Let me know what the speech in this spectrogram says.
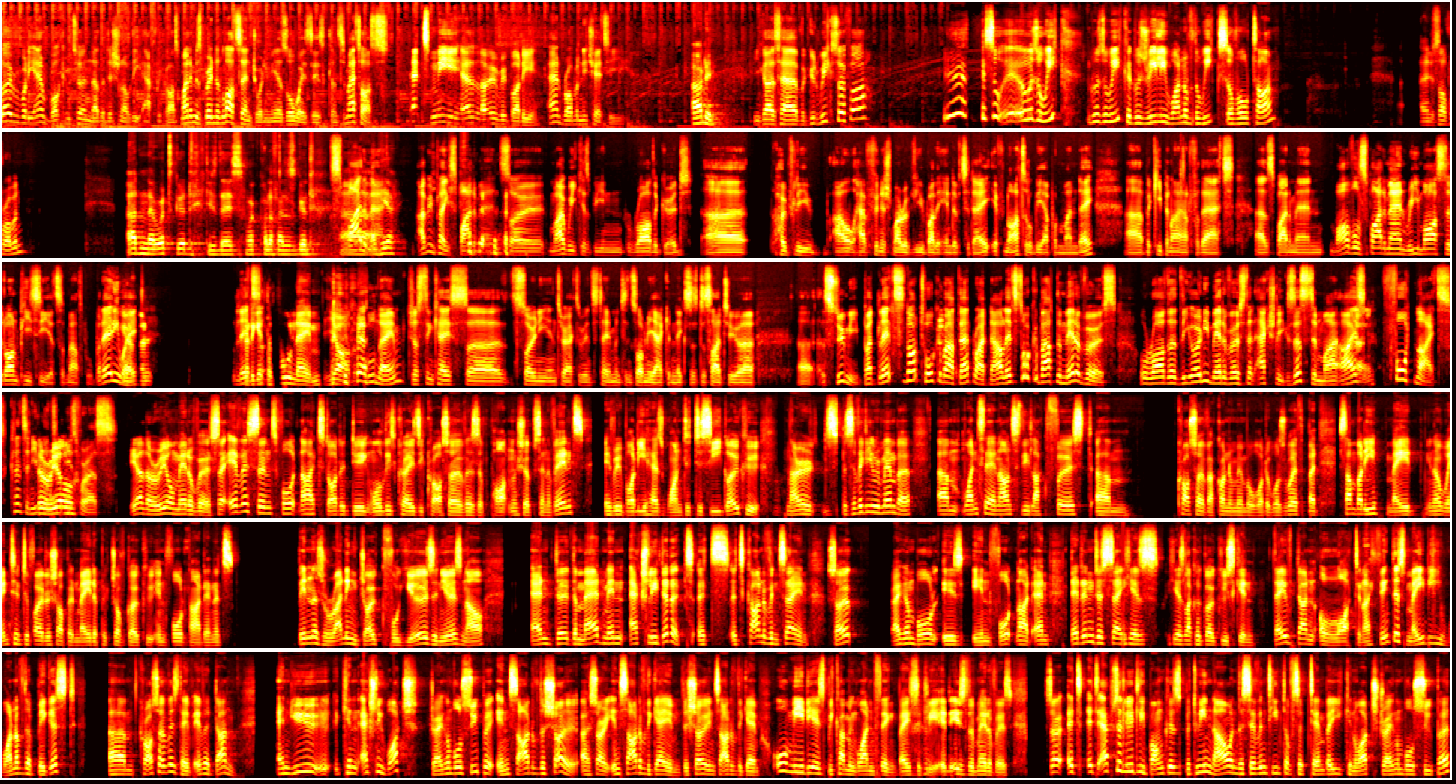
Hello, everybody, and welcome to another edition of the Africast. My name is Brendyn Lotz, and joining me as always is Clinton Matos That's me. Hello, everybody. and Robin-Leigh Chetty. Howdy. You guys have a good week so far? Yeah, it's a, it was a week. It was a week. It was really one of the weeks of all time. And yourself, Robin? I don't know what's good these days. What qualifies as good? Uh, Spider-Man. I'm here. I've been playing Spider Man, so my week has been rather good. Uh, hopefully, I'll have finished my review by the end of today. If not, it'll be up on Monday. Uh, but keep an eye out for that. Uh, Spider Man, Marvel Spider Man remastered on PC. It's a mouthful. But anyway, Yeah, but let's gotta get the full name. yeah, the full name, just in case uh, Sony Interactive Entertainment, Insomniac, and Nixxes decide to uh, uh, sue me. But let's not talk about that right now. Let's talk about the metaverse, or rather, the only metaverse that actually exists in my eyes Uh, Fortnite. Clinton, you've the got some real- news for us. Yeah, the real metaverse. So ever since Fortnite started doing all these crazy crossovers and partnerships and events, everybody has wanted to see Goku. Now, specifically remember um, once they announced the like first um, crossover. I can't remember what it was with, but somebody made you know went into Photoshop and made a picture of Goku in Fortnite, and it's been this running joke for years and years now. And the the madmen actually did it. It's it's kind of insane. So Dragon Ball is in Fortnite, and they didn't just say here's here's like a Goku skin. They've done a lot, and I think this may be one of the biggest um, crossovers they've ever done. And you can actually watch Dragon Ball Super inside of the show. Uh, sorry, inside of the game. The show inside of the game. All media is becoming one thing. Basically, it is the metaverse. So it's it's absolutely bonkers. Between now and the 17th of September, you can watch Dragon Ball Super,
